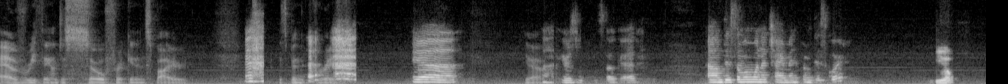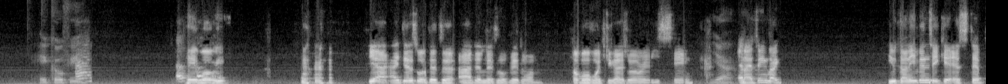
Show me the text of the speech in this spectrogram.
everything. I'm just so freaking inspired. It's been great. Yeah. Yeah. Oh, yours is so good. Um, does someone want to chime in from Discord? Yep. Hey Kofi. Hi. Oh, Hey, okay. Bobby. yeah, I just wanted to add a little bit on top of what you guys were already saying. Yeah. And I think like you can even take it a step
